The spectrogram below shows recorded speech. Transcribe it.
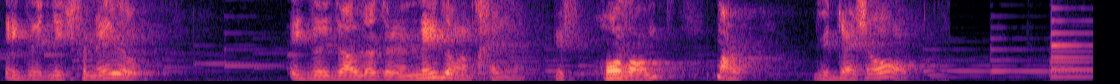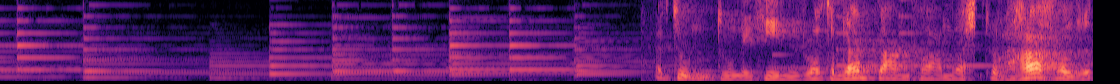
Ik weet niks van Nederland. Ik weet wel dat er in Nederland ging, dus Holland, maar dat is al. En toen, toen ik hier in Rotterdam aankwam, was het hagelde.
